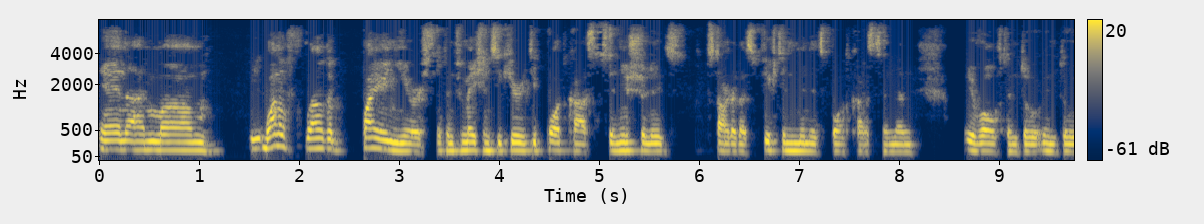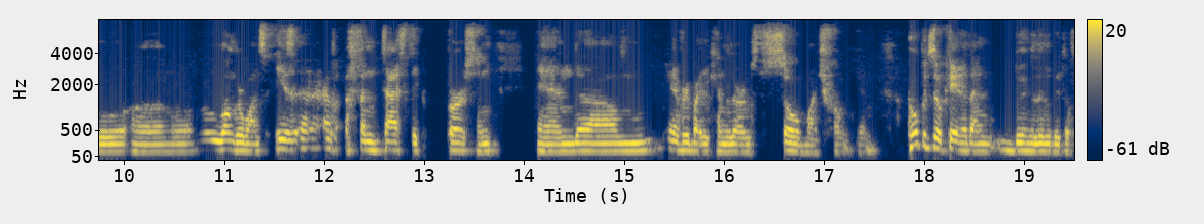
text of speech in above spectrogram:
and I'm um, one of one of the pioneers of information security podcasts. Initially, it started as 15 minutes podcasts, and then evolved into into uh, longer ones. He's a, a fantastic person and um, everybody can learn so much from him. I hope it's okay that I'm doing a little bit of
